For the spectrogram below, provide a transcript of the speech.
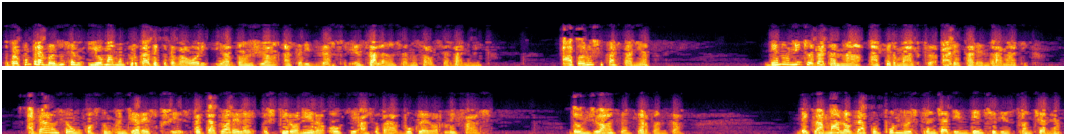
După cum prevăzusem, eu m-am încurcat de câteva ori, iar Don Juan a sărit versuri. În sală însă nu s-a observat nimic. A apărut și Castaniat. Dinu niciodată n-a afirmat că are talent dramatic. Avea însă un costum îngeresc și spectatoarele își pironiră ochii asupra buclelor lui fals. Don Juan se înfierbântă. Declama, lovea cu pumnul, strângea din dinți și din sprâncene.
